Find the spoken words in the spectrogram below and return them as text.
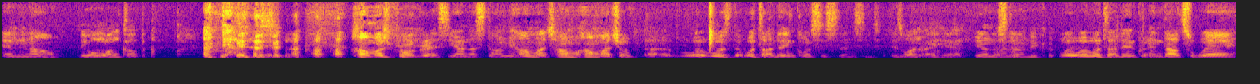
and now, They won one cup. how much progress? You understand me? How much? How how much of uh, what was the what are the inconsistencies? There's one right here. You understand me? What, what, what are the and that's where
